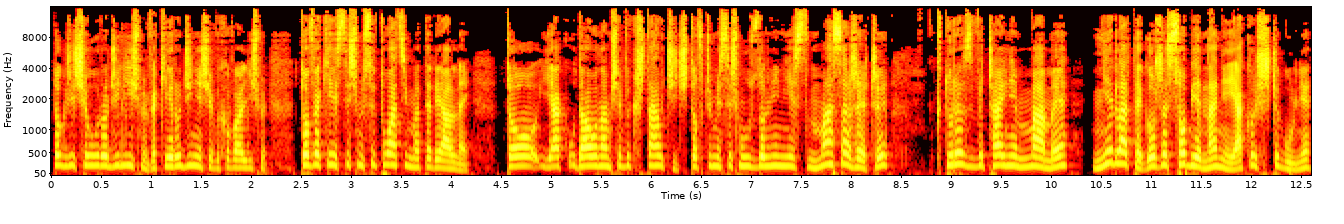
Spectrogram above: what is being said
to, gdzie się urodziliśmy, w jakiej rodzinie się wychowaliśmy, to, w jakiej jesteśmy sytuacji materialnej, to, jak udało nam się wykształcić, to, w czym jesteśmy uzdolnieni, jest masa rzeczy, które zwyczajnie mamy nie dlatego, że sobie na nie jakoś szczególnie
